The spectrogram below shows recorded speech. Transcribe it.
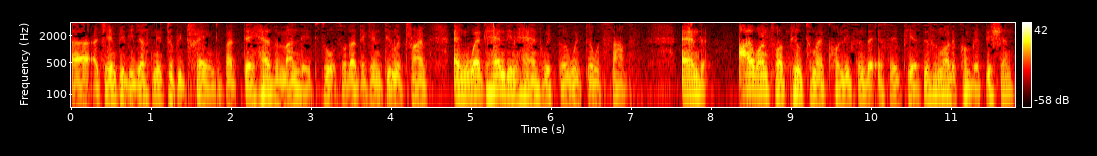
uh, JMPD just need to be trained, but they have a mandate to, so that they can deal with crime and work hand in hand with, uh, with, uh, with SAPS. And I want to appeal to my colleagues in the SAPS. This is not a competition.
